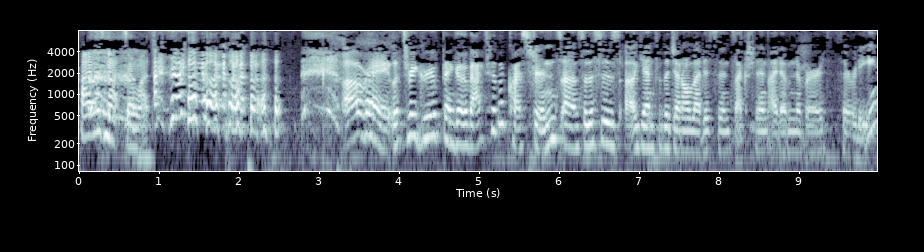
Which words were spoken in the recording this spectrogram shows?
I was not so much. All right, let's regroup and go back to the questions. Um, so this is again for the general medicine section, item number 30.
